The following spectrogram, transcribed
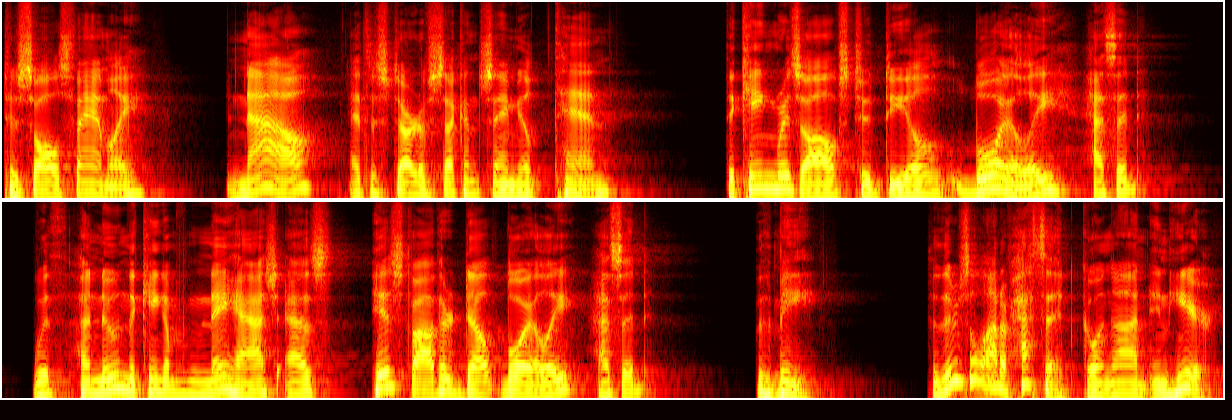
to Saul's family. Now, at the start of 2 Samuel 10, the king resolves to deal loyally, Hesed, with Hanun, the king of Nahash, as his father dealt loyally, Hesed, with me. So there's a lot of Hesed going on in here.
